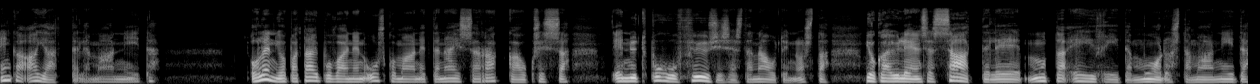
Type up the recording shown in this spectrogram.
enkä ajattelemaan niitä. Olen jopa taipuvainen uskomaan, että näissä rakkauksissa, en nyt puhu fyysisestä nautinnosta, joka yleensä saattelee, mutta ei riitä muodostamaan niitä,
